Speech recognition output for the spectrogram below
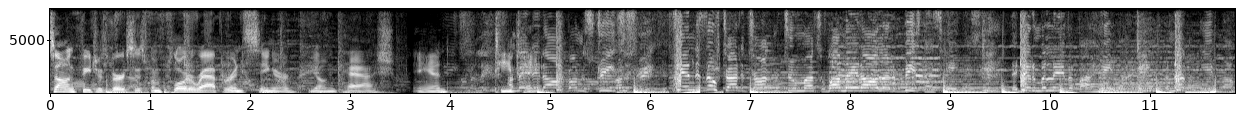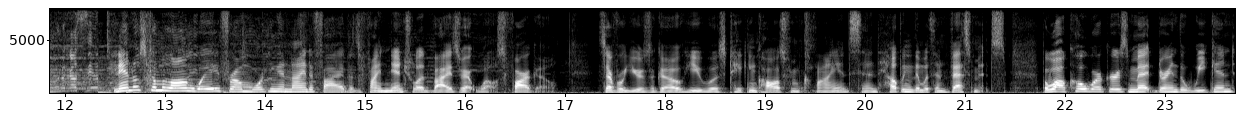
Song features verses from Florida rapper and singer Young Cash and T Pain. Nando's come a long way from working a 9 to 5 as a financial advisor at Wells Fargo. Several years ago, he was taking calls from clients and helping them with investments. But while coworkers met during the weekend,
